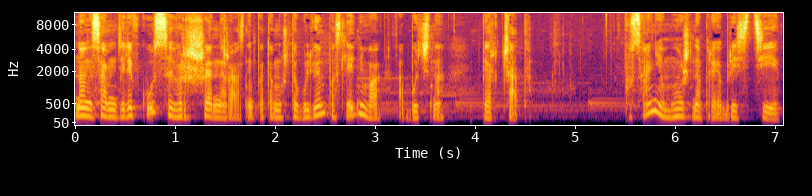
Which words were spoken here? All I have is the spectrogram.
но на самом деле вкус совершенно разный, потому что бульон последнего обычно перчат. Пусане можно приобрести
